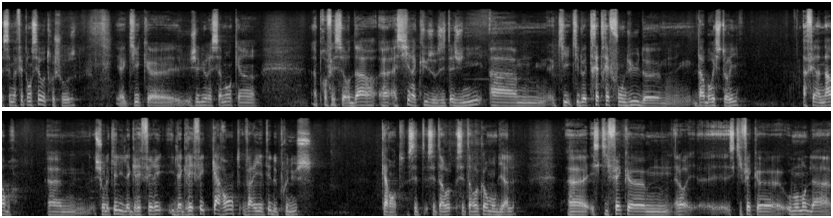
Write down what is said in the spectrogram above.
ça m'a fait penser à autre chose, qui est que j'ai lu récemment qu'un un professeur d'art à Syracuse aux États-Unis, qui, doit être très très fondu d'arboristerie, a fait un arbre euh, sur lequel il a, greffé, il a greffé 40 variétés de prunus. 40, c'est un, record mondial. Euh, ce qui fait que, alors, ce qui fait que, au moment de la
